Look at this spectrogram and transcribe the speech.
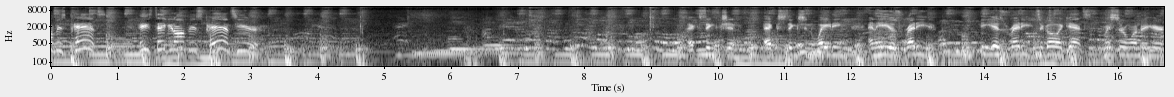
Off his pants. He's taking off his pants here. Extinction, extinction waiting, and he is ready. He is ready to go against Mr. Wonder here.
